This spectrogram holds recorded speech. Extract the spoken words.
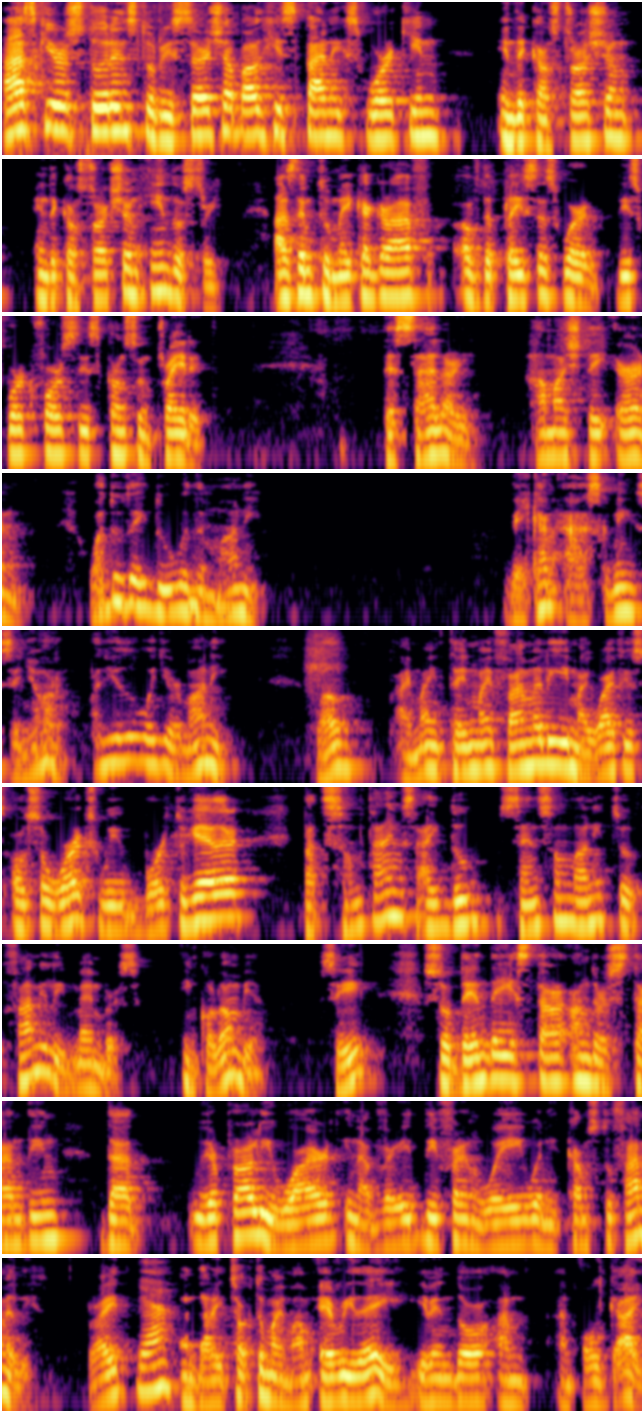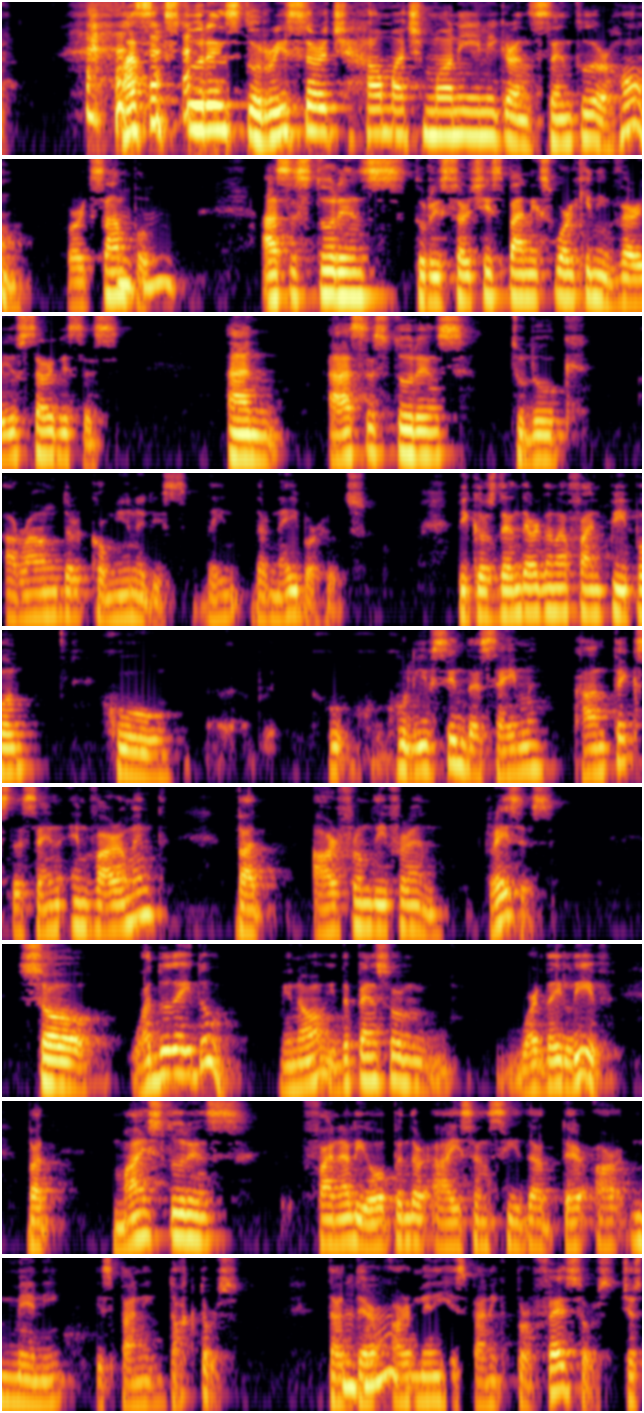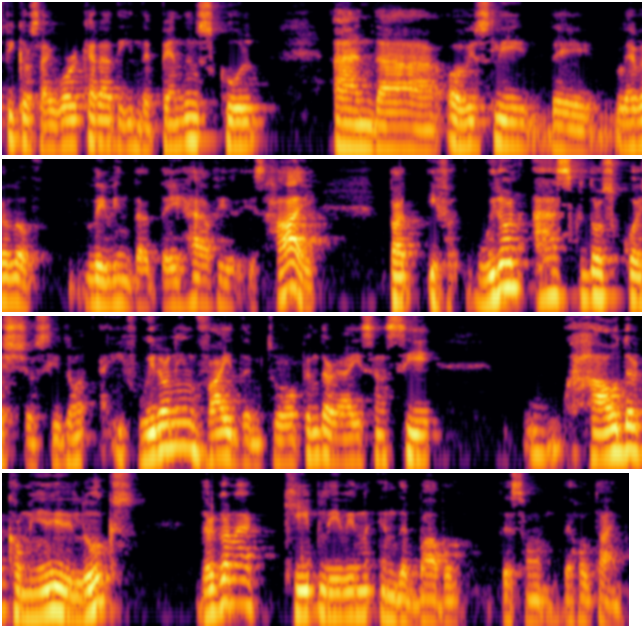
Ask your students to research about Hispanics working in the construction in the construction industry. Ask them to make a graph of the places where this workforce is concentrated. The salary, how much they earn, what do they do with the money? They can ask me, Senor, what do you do with your money? Well, I maintain my family. My wife is also works. We work together. But sometimes I do send some money to family members in Colombia. See? So then they start understanding that we are probably wired in a very different way when it comes to family, right? Yeah. And that I talk to my mom every day, even though I'm an old guy. Ask students to research how much money immigrants send to their home, for example. Mm-hmm. Ask students to research Hispanics working in various services and ask students to look around their communities, they, their neighborhoods, because then they're gonna find people who, who who lives in the same context, the same environment, but are from different races. So what do they do? You know, it depends on where they live. But my students finally open their eyes and see that there are many Hispanic doctors that mm-hmm. there are many Hispanic professors. Just because I work at an independent school, and uh, obviously the level of living that they have is, is, high. But if we don't ask those questions, you don't, if we don't invite them to open their eyes and see how their community looks, they're gonna keep living in the bubble the, the whole time.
